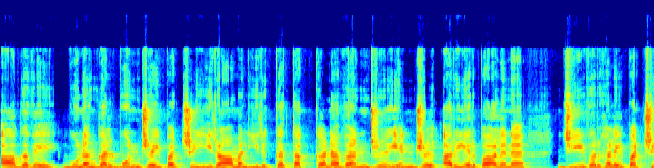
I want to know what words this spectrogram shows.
ஆகவே குணங்கள் ஒன்றை பற்றி இராமல் இருக்கத்தக்கனவன்று என்று அறியற்பாலன ஜீவர்களை பற்றி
